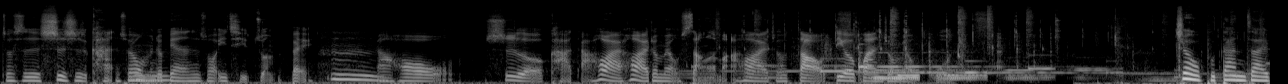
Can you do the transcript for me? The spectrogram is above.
就是试试看，所以我们就变成是说一起准备，嗯。然后试了卡达，后来后来就没有上了嘛，后来就到第二关就没有过。就不但在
